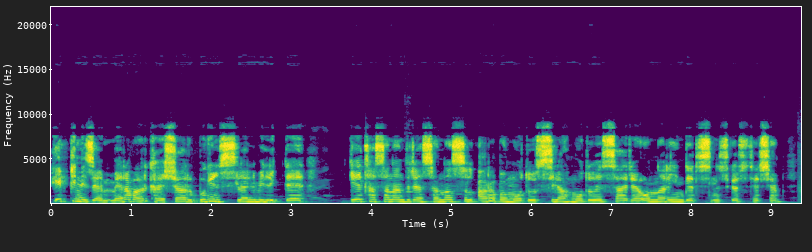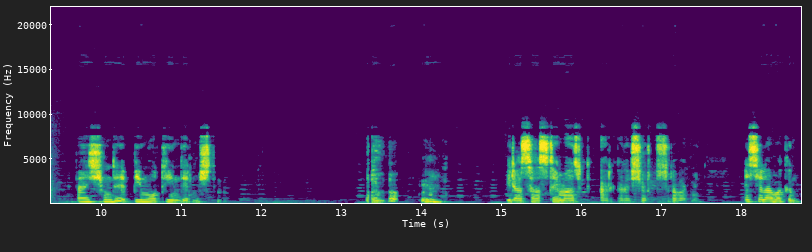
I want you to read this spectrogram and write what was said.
Hepinize merhaba arkadaşlar. Bugün sizlerle birlikte GTA San Andreas'a nasıl araba modu, silah modu vesaire onları indirirsiniz göstereceğim. Ben şimdi bir modu indirmiştim. Biraz hastayım arkadaşlar kusura bakmayın. Mesela bakın.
